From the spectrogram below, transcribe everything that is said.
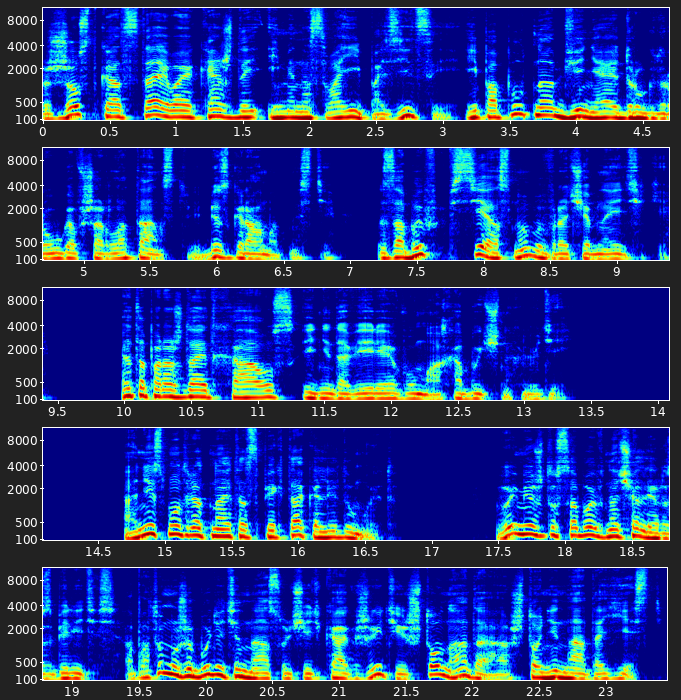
Жестко отстаивая каждый именно свои позиции и попутно обвиняя друг друга в шарлатанстве, безграмотности, забыв все основы врачебной этики. Это порождает хаос и недоверие в умах обычных людей. Они смотрят на этот спектакль и думают, вы между собой вначале разберитесь, а потом уже будете нас учить, как жить и что надо, а что не надо есть.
